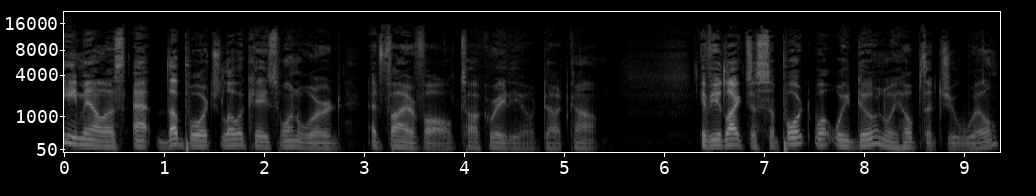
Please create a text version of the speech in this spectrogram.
email us at the porch, lowercase one word, at firefalltalkradio.com. If you'd like to support what we do, and we hope that you will,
